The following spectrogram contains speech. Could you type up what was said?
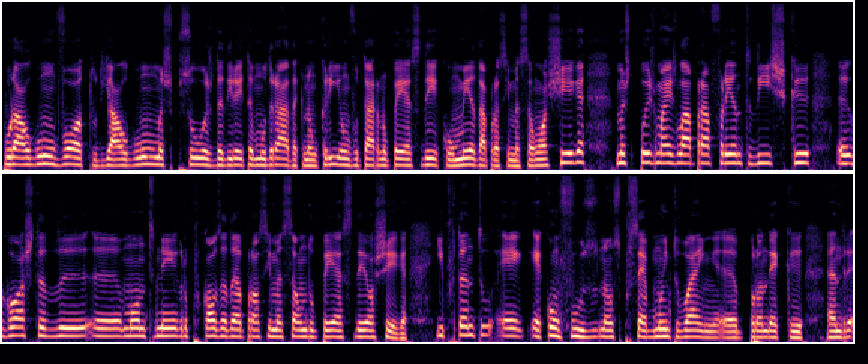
por algum voto de algumas pessoas da direita moderada que não queriam votar no PSD com medo da aproximação ao Chega, mas depois mais lá para a frente diz que uh, gosta de Montenegro por causa da aproximação do PSD ao Chega. E portanto é, é confuso, não se percebe muito bem por onde é que André,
